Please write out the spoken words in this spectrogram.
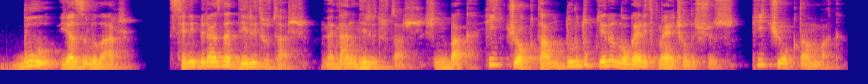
bu yazılılar seni biraz da diri tutar. Neden diri tutar? Şimdi bak hiç yoktan durduk yere logaritmaya çalışıyorsun. Hiç yoktan bak.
